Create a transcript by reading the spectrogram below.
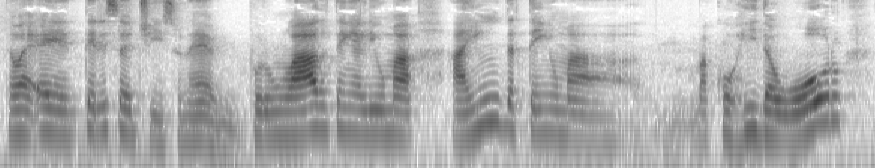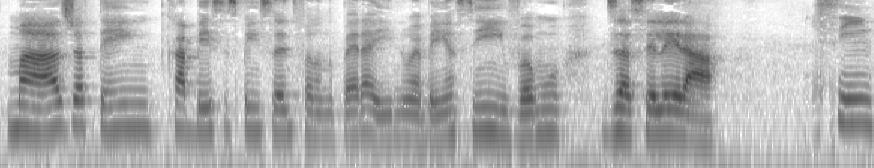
então é, é, interessante isso, né? Por um lado tem ali uma ainda tem uma, uma corrida ao ouro, mas já tem cabeças pensantes falando, peraí, não é bem assim, vamos desacelerar. Sim,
